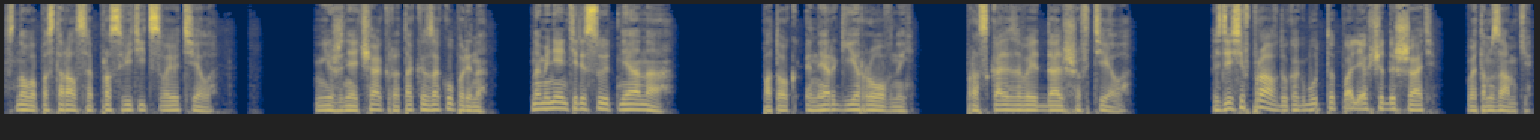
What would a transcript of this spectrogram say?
Снова постарался просветить свое тело. Нижняя чакра так и закупорена, но меня интересует не она. Поток энергии ровный, проскальзывает дальше в тело. Здесь и вправду как будто полегче дышать в этом замке.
